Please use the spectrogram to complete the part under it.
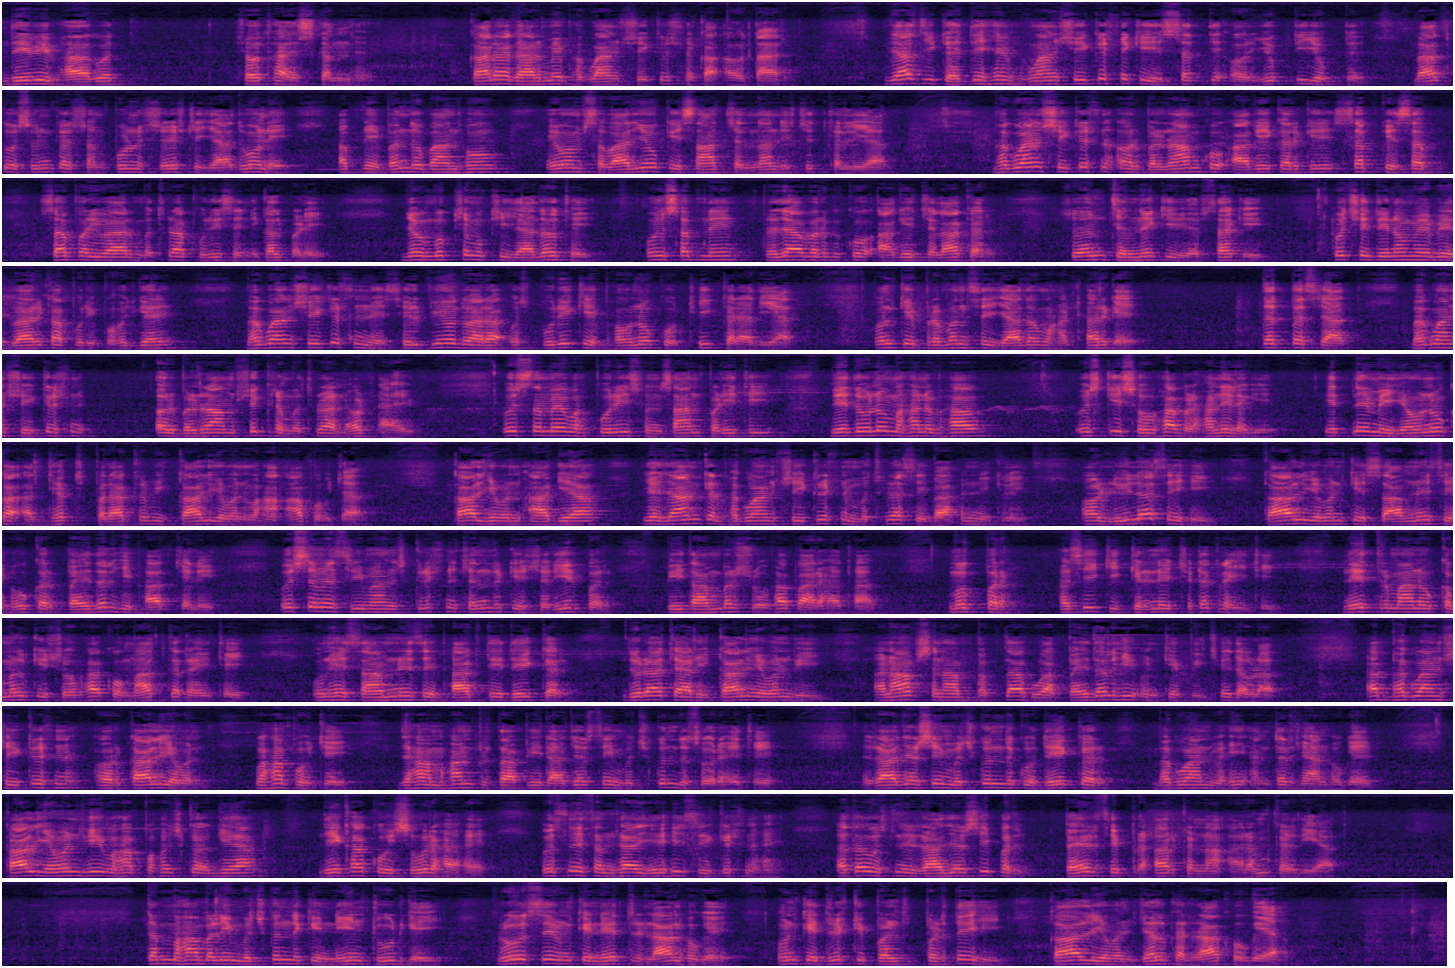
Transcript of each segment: देवी भागवत, चौथा स्कंध, कारागार में भगवान श्री कृष्ण का अवतार। व्यास जी कहते हैं, भगवान श्री कृष्ण की इस सत्य और युक्ति युक्त बात को सुनकर संपूर्ण श्रेष्ठ यादवों ने अपने बंधु बांधवों एवं सवारियों के साथ चलना निश्चित कर लिया। भगवान श्री कृष्ण और बलराम को आगे करके सब सब, सपरिवार मथुरापुरी से निकल पड़े। जो मुख्य मुख्य यादव थे, उन सबने प्रजा वर्ग को आगे चलाकर स्वयं चलने की व्यवस्था की। कुछ ही दिनों में वे द्वारकापुरी पहुँच गए। भगवान श्री कृष्ण ने शिल्पियों द्वारा उस पुरी के भवनों को ठीक करा दिया। उनके प्रबंध से यादव वहाँ ठहर गए। तत्पश्चात भगवान श्री कृष्ण और बलराम शीघ्र मथुरा लौट आए। उस समय वह पूरी सुनसान पड़ी थी। वे दोनों महानुभाव, उसकी शोभा बढ़ाने लगे। इतने में यवनों का अध्यक्ष पराक्रमी काल यवन वहाँ आ पहुँचा। काल आ गया। यह जानकर भगवान श्री कृष्ण मथुरा से बाहर निकले और लीला से ही काल यवन के सामने से होकर पैदल ही भाग चले। उस समय श्रीमान कृष्णचंद्र के शरीर पर पीताम्बर शोभा पा रहा था। मुख पर हँसी की किरणें छिटक रही थी। नेत्र मानो कमल की शोभा को मात कर रहे थे। उन्हें सामने से भागते देखकर दुराचारी काल यवन भी अनाप शनाप बकता हुआ पैदल ही उनके पीछे दौड़ा। अब भगवान श्री कृष्ण और काल यवन वहाँ पहुँचे, जहाँ महान प्रतापी राजर्षि मुचकुंद सो रहे थे। राजर्षि मुचकुंद को देखकर भगवान वहीं अंतर ध्यान हो गए। काल यवन भी वहाँ पहुँच कर गया, देखा कोई सो रहा है। उसने समझा यही श्री कृष्ण है। अतः उसने राजर्षि पर पैर से प्रहार करना आरंभ कर दिया। तब महाबली मुचकुंद की नींद टूट गई। क्रोध से उनके नेत्र लाल हो गए। उनके दृष्टि पड़ते ही काल यवन जल कर राख हो गया।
